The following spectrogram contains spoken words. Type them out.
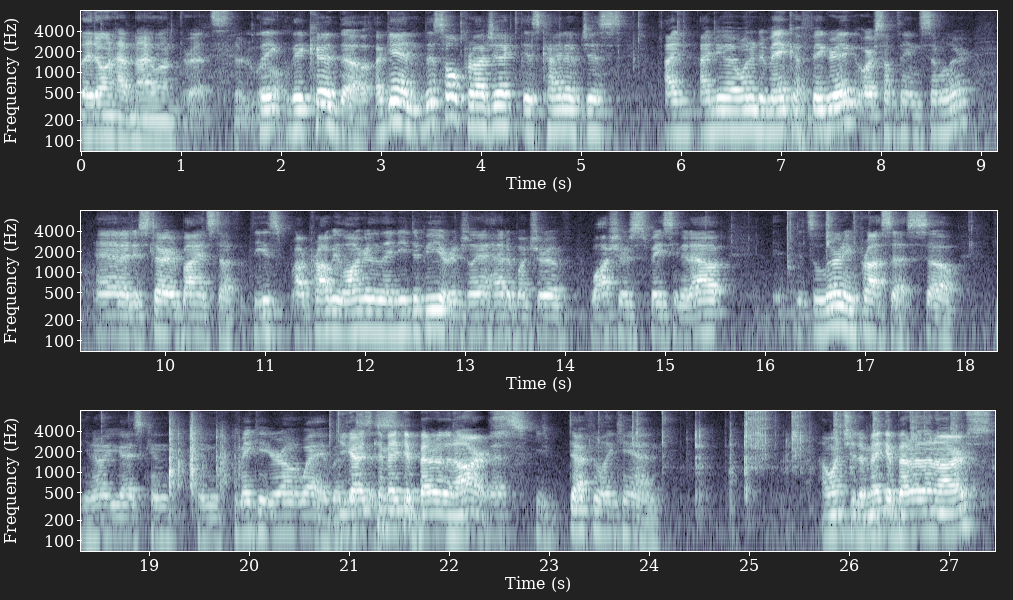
They don't have nylon threads. They're They, they could though. Again, this whole project is kind of just, I, I knew I wanted to make a fig rig or something similar and I just started buying stuff. These are probably longer than they need to be. Originally I had a bunch of washers spacing it out. It's a learning process so you know you guys can, can make it your own way. But you guys can make it better than ours. That's, you definitely can. I want you to make it better than ours,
